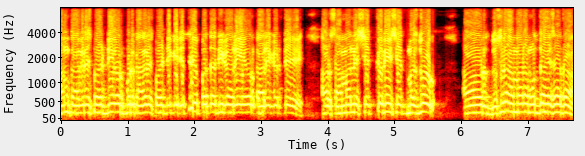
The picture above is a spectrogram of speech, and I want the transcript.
हम कांग्रेस पार्टी और पूरे कांग्रेस पार्टी के जितने पदाधिकारी है और कार्यकर्ते हैं और सामान्य शेतकरी, शेत मजदूर और दूसरा हमारा मुद्दा ऐसा था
